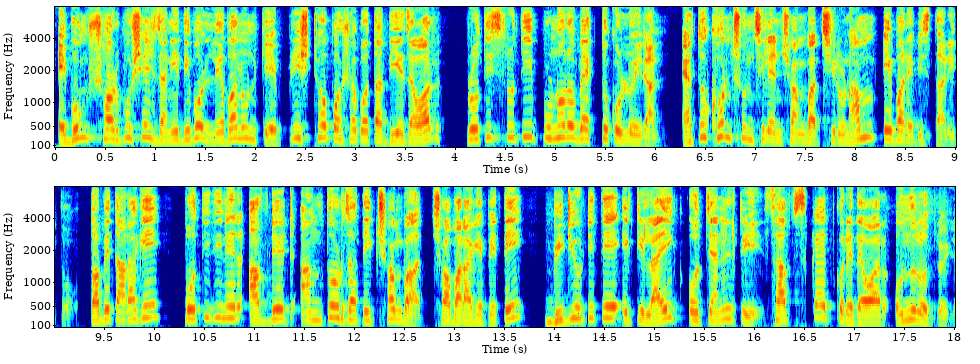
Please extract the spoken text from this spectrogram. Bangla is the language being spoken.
এবং সর্বশেষ জানিয়ে দিব, লেবাননকে পৃষ্ঠপোষকতা দিয়ে যাওয়ার প্রতিশ্রুতি পুনর্ব্যক্ত করল ইরান। এতক্ষণ শুনছিলেন সংবাদ শিরোনাম, এবারে বিস্তারিত। তবে তার আগে প্রতিদিনের আপডেট আন্তর্জাতিক সংবাদ, সবার আগে পেতে ভিডিওটিতে একটি লাইক ও চ্যানেলটি সাবস্ক্রাইব করে দেওয়ার অনুরোধ রইল।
